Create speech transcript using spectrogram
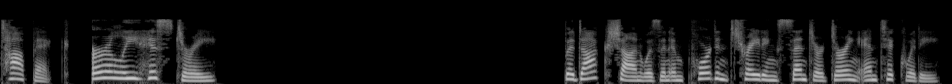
Topic. Early history Badakhshan was an important trading center during antiquity.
